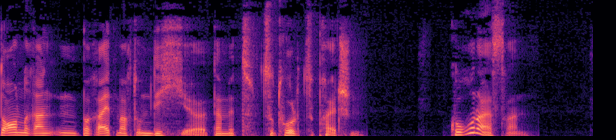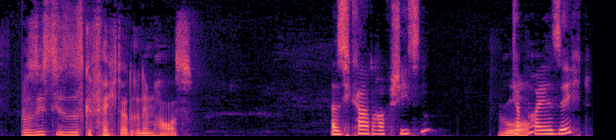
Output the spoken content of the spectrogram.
Dornranken bereit macht, um dich äh, damit zu Tode zu peitschen. Corona ist dran. Du siehst dieses Gefecht da drin im Haus. Also ich kann darauf schießen. Ich habe freie Sicht.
